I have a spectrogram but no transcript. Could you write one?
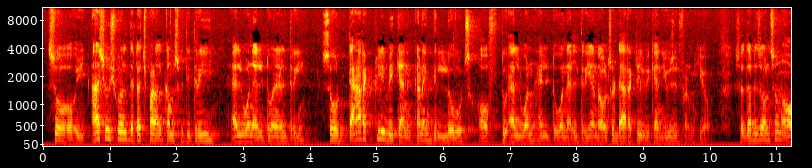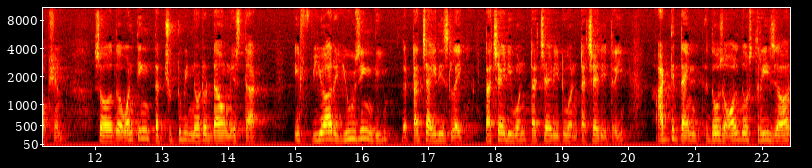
so as usual the touch panel comes with the three L1 L2 and L3 so directly we can connect the loads of to L1 L2 and L3 and also directly we can use it from here. So that is also an option. So the one thing that should to be noted down is that if you are using the the touch IDs like touch ID 1 touch ID 2 and touch ID 3 at the time those all those threes are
